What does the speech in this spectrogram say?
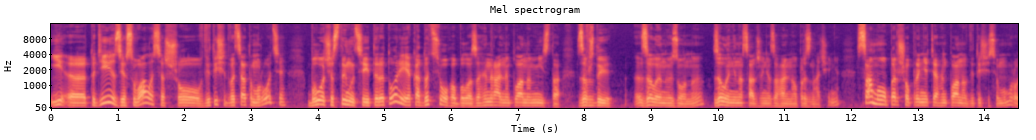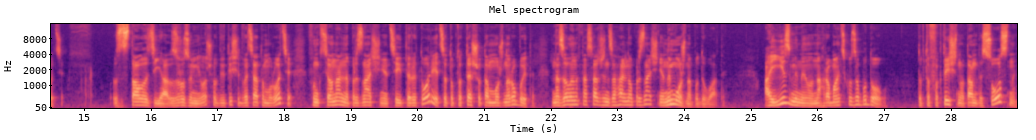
І е, тоді з'ясувалося, що в 2020 році було частину цієї території, яка до цього була за генеральним планом міста завжди зеленою зоною, зелені насадження загального призначення, з самого першого прийняття генплану в 2007 році. Стало зрозуміло, що в 2020 році функціональне призначення цієї території, це тобто те, що там можна робити, на зелених насаджень загального призначення не можна будувати, а її змінили на громадську забудову. Тобто, фактично, там, де сосни,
